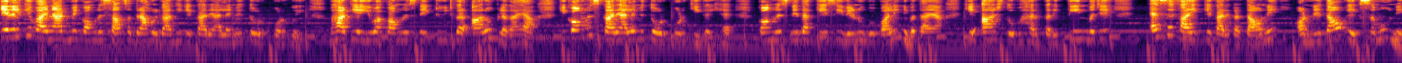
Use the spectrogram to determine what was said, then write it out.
केरल के वायनाड में कांग्रेस सांसद राहुल गांधी के कार्यालय में तोड़फोड़ हुई। भारतीय युवा कांग्रेस ने एक ट्वीट कर आरोप लगाया कि कांग्रेस कार्यालय में तोड़फोड़ की गई है। कांग्रेस नेता के सी वेणुगोपाली ने बताया कि आज दोपहर करीब तीन बजे एसएफआई के कार्यकर्ताओं ने और नेताओं के एक समूह ने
